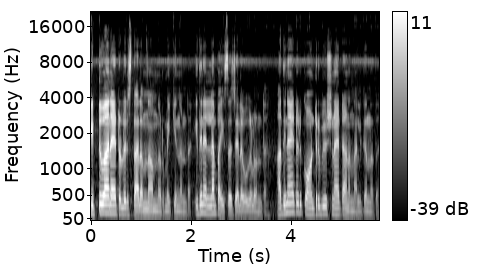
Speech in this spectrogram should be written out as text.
കിട്ടുവാനായിട്ടുള്ളൊരു സ്ഥലം നാം നിർമ്മിക്കുന്നുണ്ട്. ഇതിനെല്ലാം പൈസ ചിലവുകളുണ്ട്. അതിനായിട്ടൊരു കോൺട്രിബ്യൂഷനായിട്ടാണ് നൽകുന്നത്.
